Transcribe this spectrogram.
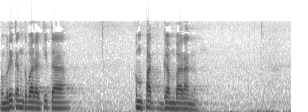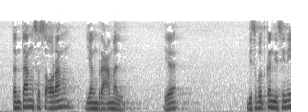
memberikan kepada kita empat gambaran tentang seseorang yang beramal ya disebutkan di sini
